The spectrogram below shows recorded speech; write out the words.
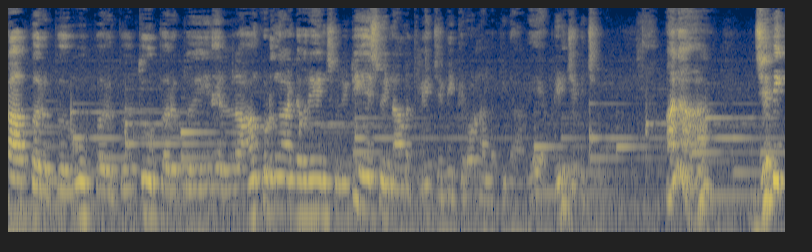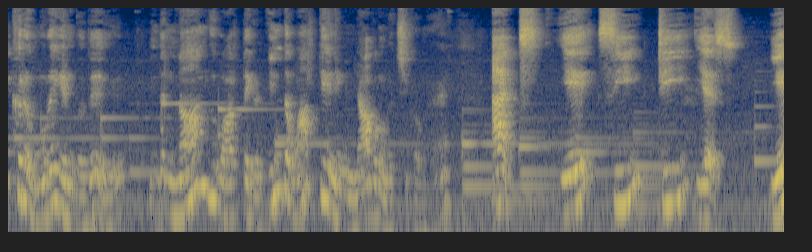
காப்பருப்பு ஊப்பருப்பு தூப்பருப்பு இதெல்லாம் கொடுங்க ஆண்டவரேன்னு சொல்லிட்டு இயேசுவின் நாமத்திலே ஜெபிக்கிறோம் நல்ல பிதாவே அப்படின்னு ஜெபிச்சிருக்கோம் ஆனா ஜெபிக்கிற முறை என்பது இந்த நான்கு வார்த்தைகள் இந்த வார்த்தையை நீங்க ஞாபகம் வச்சுக்கோங்க. ACTS A C T S A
